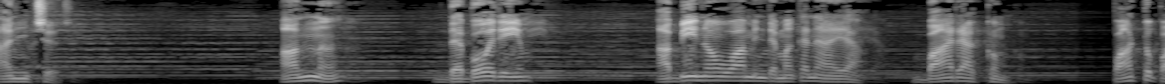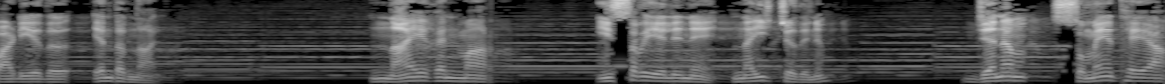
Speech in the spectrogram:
അഞ്ച്. അന്ന് ദബോരയും അബിനോവാമിന്റെ മകനായ ബാരാക്കും പാട്ടുപാടിയത് എന്തെന്നാൽ നായകന്മാർ ഇസ്രയേലിനെ നയിച്ചതിനും ജനം സ്വമേധയാ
